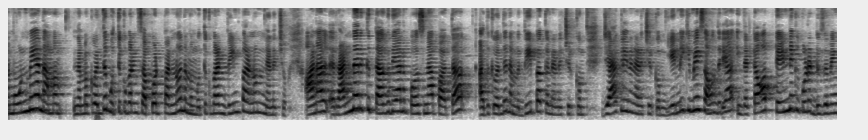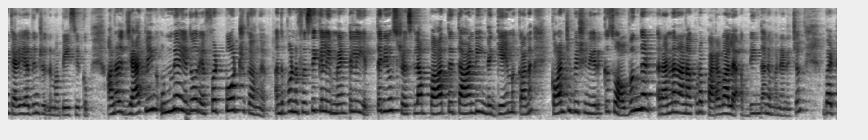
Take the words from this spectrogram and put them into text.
நம்ம உண்மையாக நம்ம நமக்கு வந்து முத்துக்குமரன் சப்போர்ட் பண்ணணும் நம்ம முத்துக்குமரன் வின் பண்ணணும்னு நினச்சோம். ஆனால் ரன்னருக்கு தகுதியான பர்சனாக பார்த்தா அதுக்கு வந்து நம்ம தீபக்கை நினச்சிருக்கோம் ஜாக்லினை நினச்சிருக்கோம். என்றைக்குமே சௌந்தர்யா இந்த டாப் டென்னுக்கு கூட டிசர்விங் கிடையாதுன்றது நம்ம பேசியிருக்கோம். ஆனால் ஜாக்லின் உண்மையாக ஏதோ ஒரு எஃபர்ட் போட்டிருக்காங்க. அந்த பொண்ணு ஃபிசிக்கலி மென்டலி எத்தனையோ ஸ்ட்ரெஸ்லாம் பார்த்து தாண்டி இந்த கேமுக்கான கான்ட்ரிபியூஷன் இருக்குது ஸோ அவங்க ரன்னர் ஆனால் கூட பரவாயில்ல அப்படின்னு தான் நம்ம நினச்சோம். பட்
